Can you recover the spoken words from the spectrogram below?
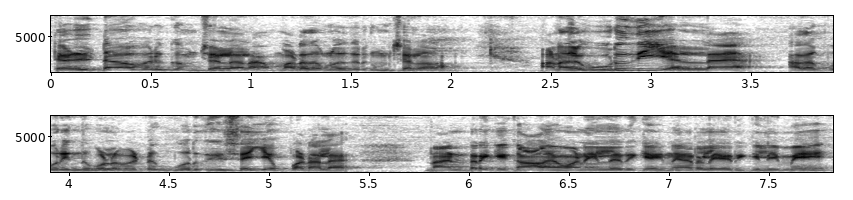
டெல்டாவிற்கும் செல்லலாம் வட தமிழகத்திற்கும் செல்லலாம். ஆனால் உறுதி அல்ல. அதை புரிந்து கொள்ள வேண்டும். உறுதி செய்யப்படலை. நான் இன்றைக்கு காலை இருக்கேன் நேரில் இருக்கையிலுமே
